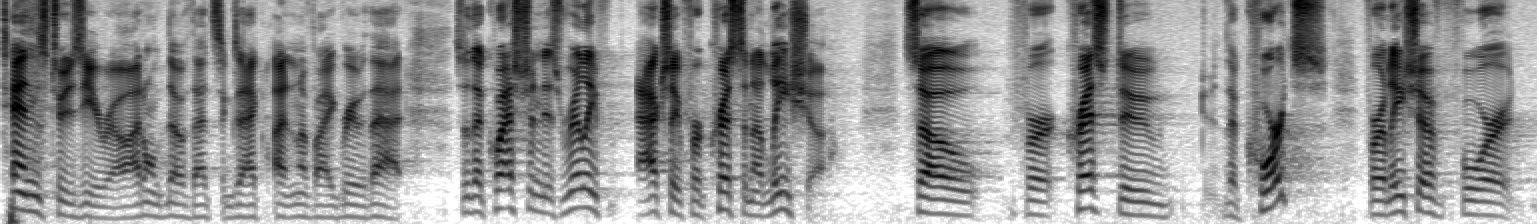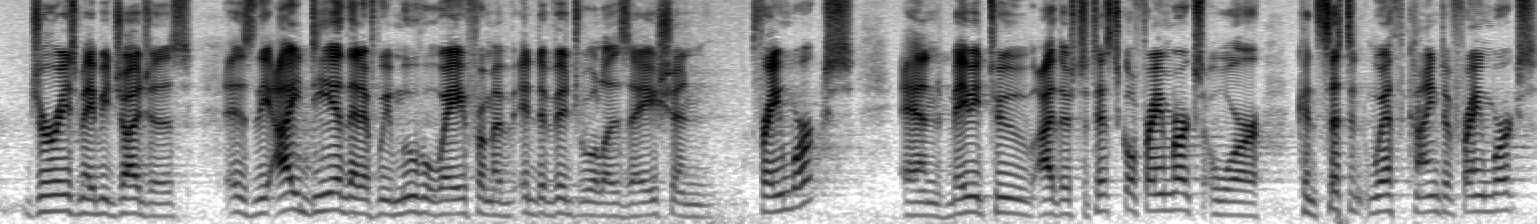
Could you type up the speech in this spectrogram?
tends to zero. I don't know if that's exact, I don't know if I agree with that. So the question is really actually for Chris and Alicia. So for Chris, do the courts, for Alicia, for juries, maybe judges, is the idea that if we move away from individualization frameworks and maybe to either statistical frameworks or consistent with kind of frameworks,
